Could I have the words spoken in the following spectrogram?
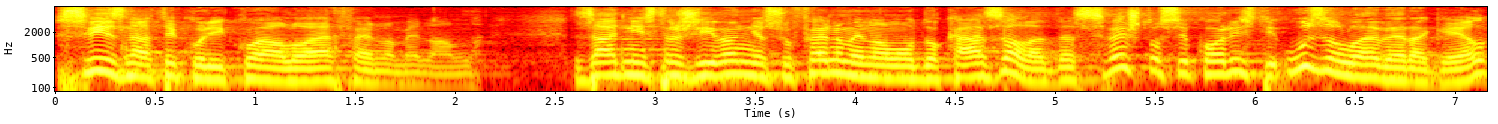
Svi znate koliko je aloe fenomenalna. Zadnje istraživanja su fenomenalno dokazala da sve što se koristi uz aloe vera gel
